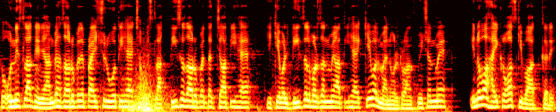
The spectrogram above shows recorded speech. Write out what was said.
तो उन्नीस लाख निन्यानवे हज़ार रुपए प्राइस शुरू होती है, छब्बीस लाख तीस हज़ार रुपए तक जाती है। ये केवल डीजल वर्जन में आती है, केवल मैनुअल ट्रांसमिशन में। इनोवा हाई क्रॉस की बात करें,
